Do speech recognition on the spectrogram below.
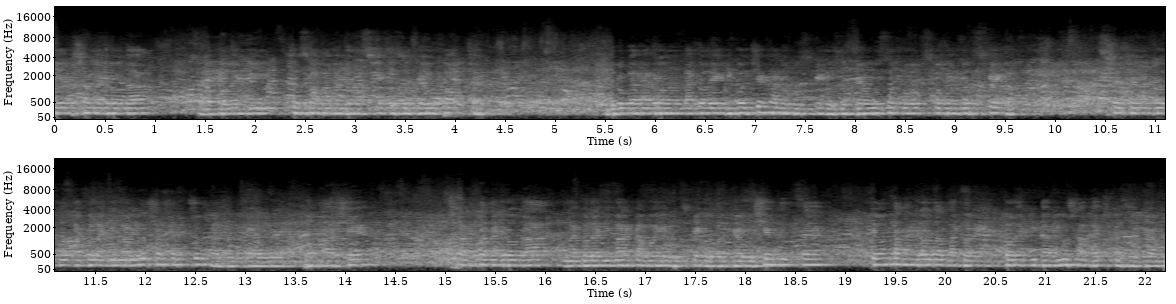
Pierwsza nagroda dla kolegi Czesława Nagradzkiego z oddziału Pałczek. Druga nagroda dla kolegi Wojciecha Roguskiego z oddziału Sokołowsko-Węgorskiego. Trzecia nagroda dla kolegi Mariusza Szewczuka z oddziału Podlasie. Czwarta nagroda dla kolegi Marka Wojewódzkiego z oddziału Siedlce. Piąta nagroda dla kole- kolegi Dariusza Beczka z oddziału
